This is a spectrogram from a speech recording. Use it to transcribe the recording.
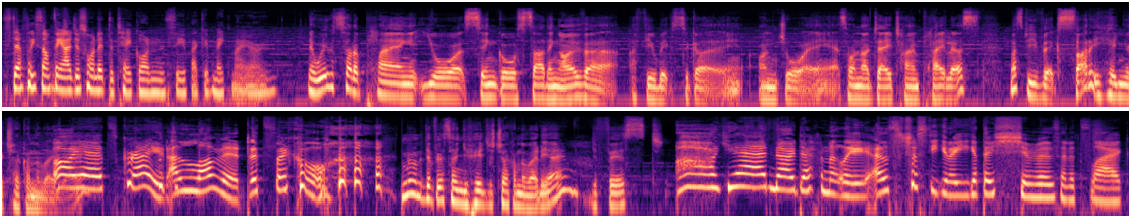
it's definitely something I just wanted to take on and see if I could make my own. Now, we started playing your single Starting Over a few weeks ago on Joy. It's on our daytime playlist. Must be very exciting hearing your track on the radio. Oh yeah, it's great. I love it. It's so cool. Remember the first time you heard your track on the radio? Your first? oh yeah, no, definitely. And it's just you know you get those shivers, and it's like,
